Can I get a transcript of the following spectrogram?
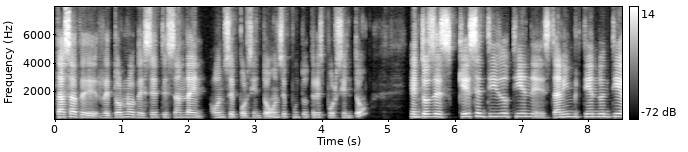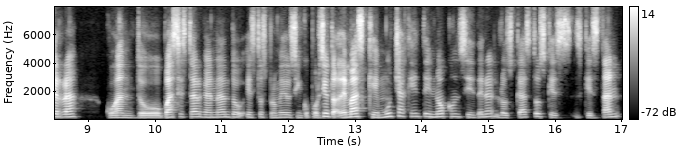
tasa de retorno de CETES anda en 11%, 11.3%. Entonces, ¿qué sentido tiene estar invirtiendo en tierra cuando vas a estar ganando estos promedios 5%. Además que mucha gente no considera los gastos que, que están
